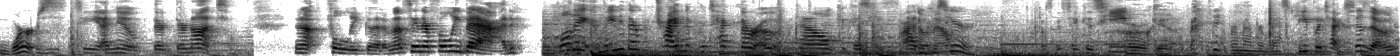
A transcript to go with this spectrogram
Worse. Mm, see, I knew they're they're not they're not fully good. I'm not saying they're fully bad. Well, they maybe they're trying to protect their own now because he's I don't Who's know. here? I was gonna say because he again. Remember best he protects his own.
